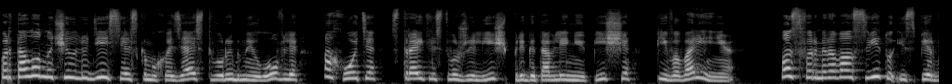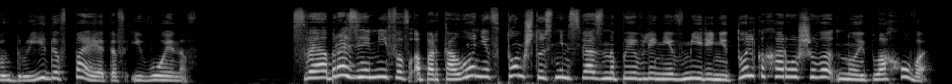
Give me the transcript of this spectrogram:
Порталон учил людей сельскому хозяйству, рыбной ловле, охоте, строительству жилищ, приготовлению пищи, пивоварению. Он сформировал свиту из первых друидов, поэтов и воинов. Своеобразие мифов о Порталоне в том, что с ним связано появление в мире не только хорошего, но и плохого –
